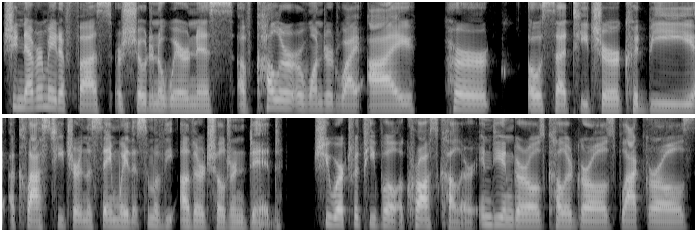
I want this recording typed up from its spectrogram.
She never made a fuss or showed an awareness of color or wondered why I, her OSA teacher, could be a class teacher in the same way that some of the other children did. She worked with people across color Indian girls, colored girls, black girls.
